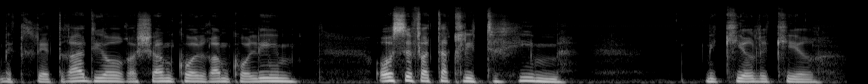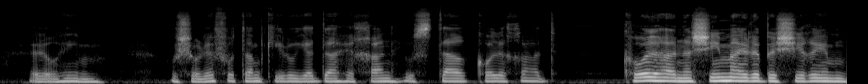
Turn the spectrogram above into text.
מקלט רדיו, רשם קול רמקולים, אוסף התקליטים מקיר לקיר. אלוהים, הוא שולף אותם כאילו ידע היכן יוסתר כל אחד. כל האנשים האלה בשירים,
